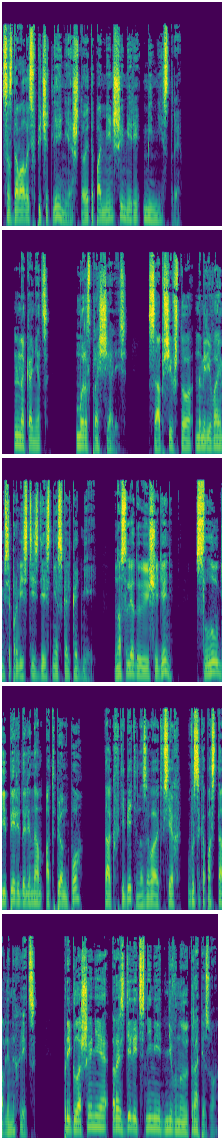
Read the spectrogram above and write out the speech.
создавалось впечатление, что это по меньшей мере министры. Наконец, мы распрощались, сообщив, что намереваемся провести здесь несколько дней. На следующий день слуги передали нам от Пёнпо, так в Тибете называют всех высокопоставленных лиц, приглашение разделить с ними дневную трапезу.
